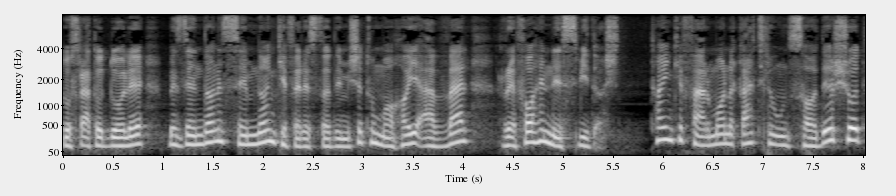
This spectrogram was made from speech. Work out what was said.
نصرت و دوله به زندان سمنان که فرستاده میشه تو ماهای اول رفاه نسبی داشت تا اینکه فرمان قتل اون صادر شد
